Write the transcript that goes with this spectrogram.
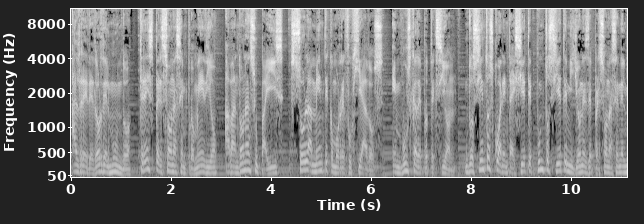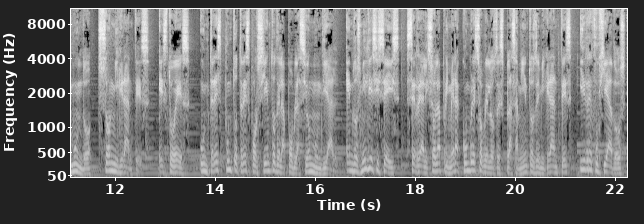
alrededor del mundo, tres personas en promedio abandonan su país solamente como refugiados, en busca de protección. 247.7 millones de personas en el mundo son migrantes, esto es, un 3.3% de la población mundial. En 2016 se realizó la primera cumbre sobre los desplazamientos de migrantes y refugiados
